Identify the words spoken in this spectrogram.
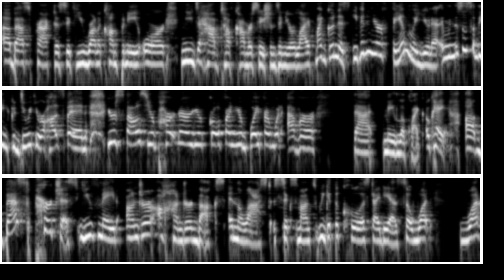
a best practice if you run a company or need to have tough conversations in your life. My goodness, even in your family unit. I mean, this is something you could do with your husband, your spouse, your partner, your girlfriend, your boyfriend, whatever that may look like. Okay. Uh, best purchase you've made under a hundred bucks in the last six months. We get the coolest ideas. So what, what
